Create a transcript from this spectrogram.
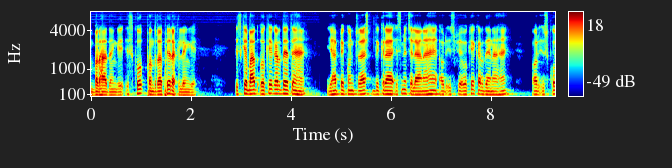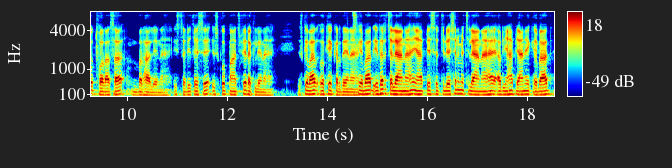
बढ़ा देंगे, इसको पंद्रह पे रख लेंगे। इसके बाद ओके कर देते हैं। यहाँ पे कॉन्ट्रास्ट दिख रहा है, इसमें चले आना है और इस पर ओके कर देना है और इसको थोड़ा सा बढ़ा लेना है। इस तरीके से इसको पाँच पे रख लेना है। इसके बाद ओके कर देना है। इसके बाद इधर चले आना है, यहाँ पे सिचुएशन में चले आना है और यहाँ पे आने के बाद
